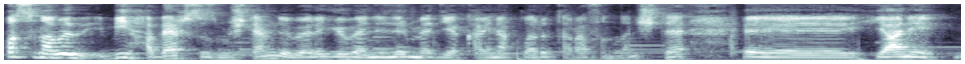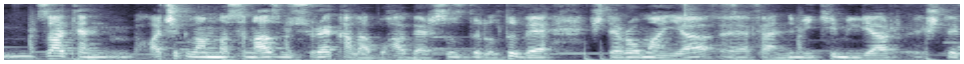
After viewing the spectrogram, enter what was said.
basına bir, bir haber sızmıştı hem de böyle güvenilir medya kaynakları tarafından işte e, yani zaten açıklanmasına az bir süre kala bu haber sızdırıldı ve işte Romanya e, efendim 2 milyar işte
